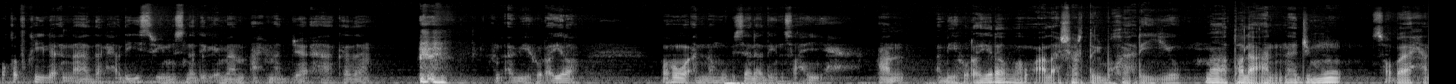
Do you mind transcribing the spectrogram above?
وقد قيل أن هذا الحديث في مسند الإمام أحمد جاء هكذا عن أبي هريرة وهو أنه بسند صحيح عن أبي هريرة وهو على شرط البخاري ما طلع النجم صباحا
